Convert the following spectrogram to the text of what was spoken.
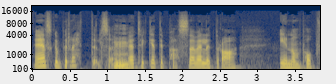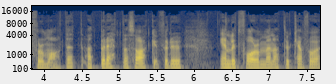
Jag älskar berättelser. Mm. Jag tycker att det passar väldigt bra inom popformatet att berätta saker. För du, enligt formen att du kan få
